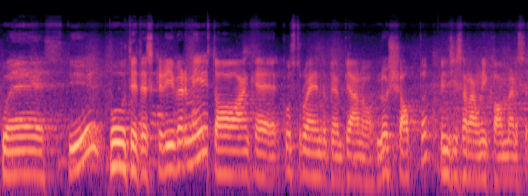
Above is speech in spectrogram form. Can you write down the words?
questi, potete scrivermi. Sto anche costruendo pian piano lo shop, quindi ci sarà un e-commerce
